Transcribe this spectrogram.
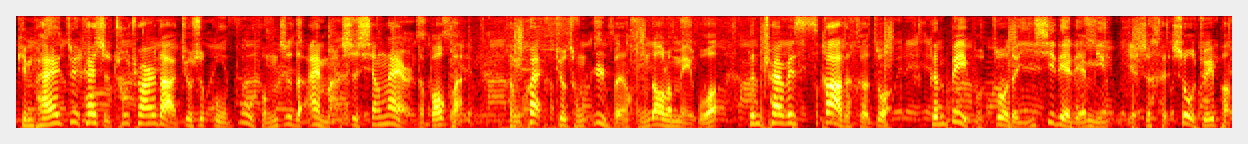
品牌最开始出圈的就是古布缝制的爱马仕香奈儿的包款，很快就从日本红到了美国，跟 Travis Scott 合作，跟 Bape 做的一系列联名也是很受追捧。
